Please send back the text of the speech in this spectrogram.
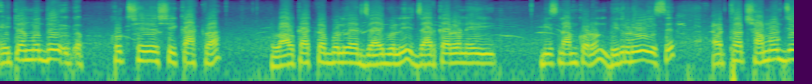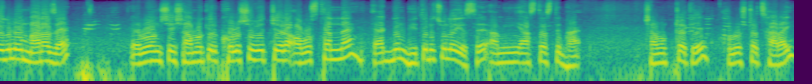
এইটার মধ্যে হচ্ছে সেই কাঁকড়া, লাল কাঁকড়া বলি আর যাই বলি, যার কারণে এই বীজ নামকরণ ভিতরে ঢুকে গেছে। অর্থাৎ শামুক যেগুলো মারা যায় এবং সেই শামুকের খোলসের ভিতরে অবস্থান নেয়, একদম ভিতরে চলে গেছে। আমি আস্তে আস্তে শামুকটাকে, খোলসটা ছাড়াই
